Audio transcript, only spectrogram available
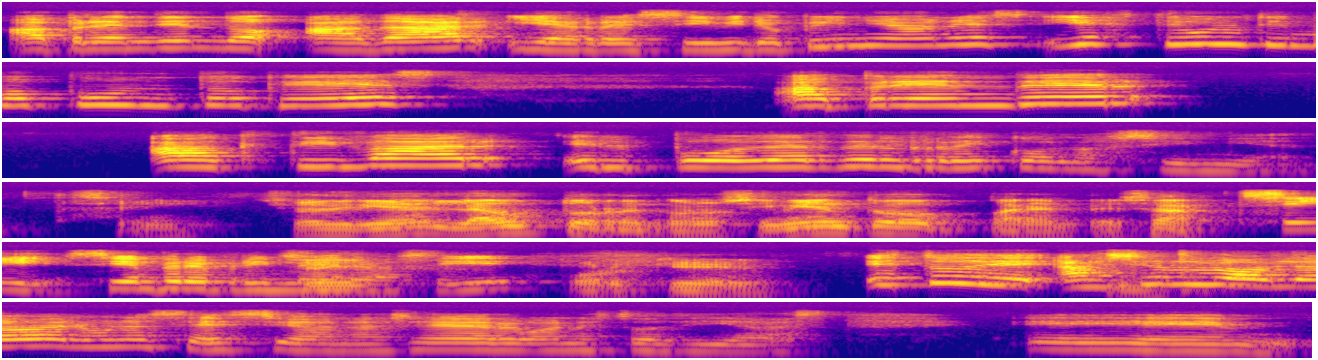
aprendiendo a dar y a recibir opiniones. Y este último punto que es aprender a activar el poder del reconocimiento. sí. Yo diría el autorreconocimiento para empezar, Sí, siempre primero, ¿sí? Porque, Esto de ayer lo hablaba en una sesión, ayer o en estos días, eh,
